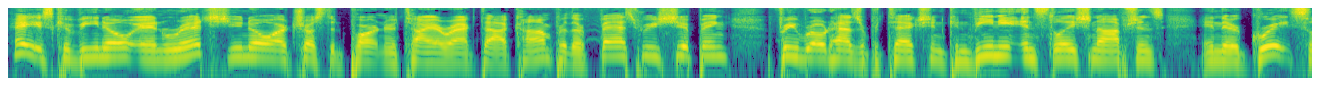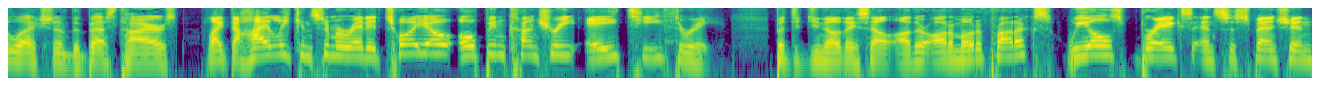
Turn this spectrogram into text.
Hey, it's Covino and Rich. You know our trusted partner, TireRack.com, for their fast reshipping, free road hazard protection, convenient installation options, and their great selection of the best tires, like the highly consumer rated Toyo Open Country AT3. But did you know they sell other automotive products? Wheels, brakes, and suspension,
